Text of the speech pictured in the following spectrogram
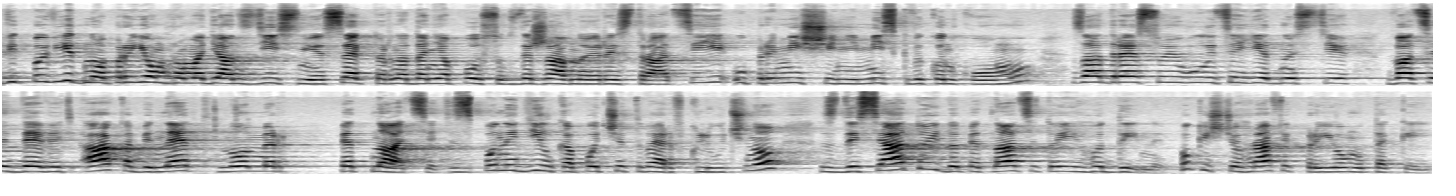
Відповідно, прийом громадян здійснює сектор надання послуг з державної реєстрації у приміщенні міськвиконкому за адресою вулиця Єдності, 29А, кабінет номер 15 з понеділка по четвер включно з 10 до 15 години. Поки що графік прийому такий.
